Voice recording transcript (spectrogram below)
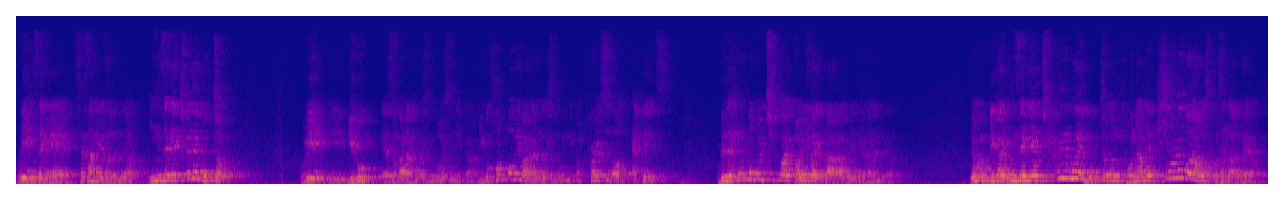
우리 인생에 세상에서는요 인생의 최대 목적 우리 미국에서 말하는 것이 무엇입니까? 미국 헌법이 말하는 것이 뭡니까? Pursuit of happiness. 우리는 행복을 추구할 권리가 있다라고 얘기를 하는데요. 여러분 우리가 인생의 최고의 목적은 고난을 피하는 거라고 자꾸 생각을 해요.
